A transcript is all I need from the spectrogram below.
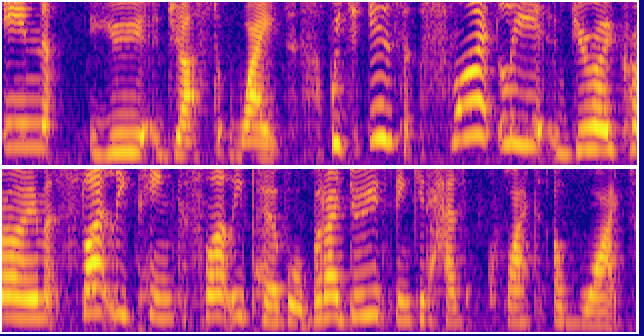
in You Just Wait, which is slightly duochrome, slightly pink, slightly purple, but I do think it has quite a white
